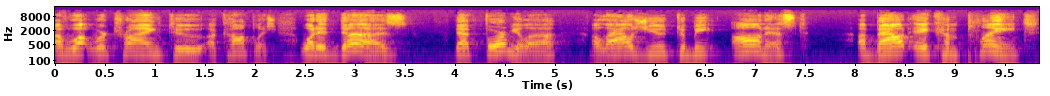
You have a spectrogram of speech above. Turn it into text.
of what we're trying to accomplish. What it does, that formula allows you to be honest about a complaint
